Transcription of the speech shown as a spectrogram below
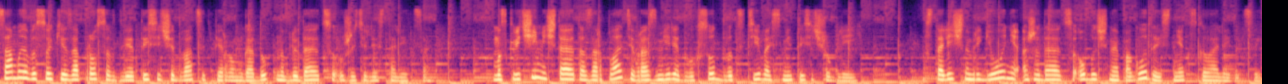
Самые высокие запросы в 2021 году наблюдаются у жителей столицы. Москвичи мечтают о зарплате в размере 228 тысяч рублей. В столичном регионе ожидаются облачная погода и снег с гололедицей.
